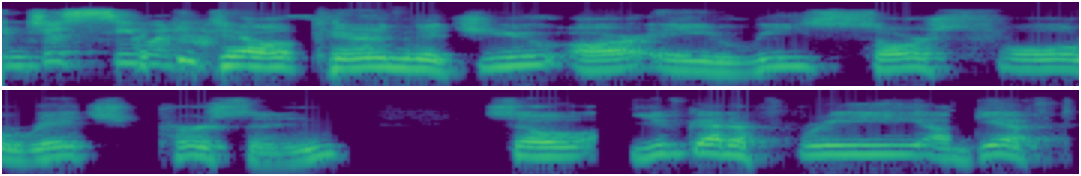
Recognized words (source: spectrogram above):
and just see I what can happens. tell karen that you are a resourceful rich person so you've got a free uh, gift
